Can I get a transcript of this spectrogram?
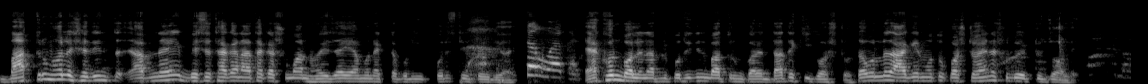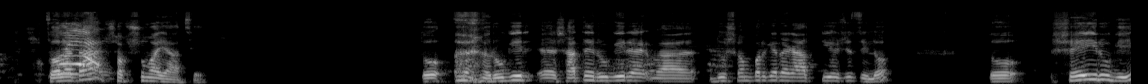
বাথরুম হলে সেদিন আপনি বেঁচে থাকা না থাকা সমান হয়ে যায় এমন একটা পরি- পরিস্থিতি তৈরি হয়। এখন বলেন আপনি প্রতিদিন বাথরুম করেন তাতে কি কষ্ট? তা বলল আগের মতো কষ্ট হয় না শুধু একটু জলে। চলাটা সবসময় আছে। তো রুগীর সাথে রুগীর দুঃসম্পর্কের এক আত্মীয় এসেছিল। তো সেই রুগী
